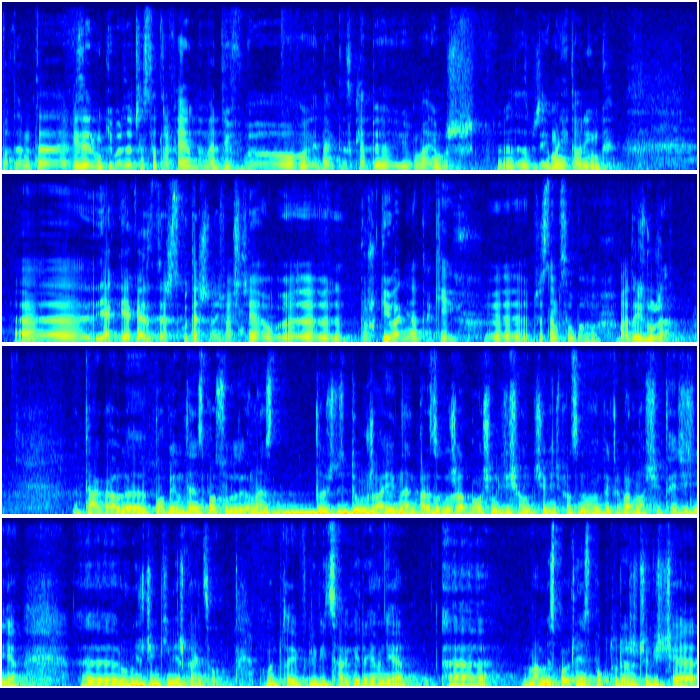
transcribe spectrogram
Potem te wizerunki bardzo często trafiają do mediów, bo jednak te sklepy mają już zazwyczaj monitoring. E, Jak, jaka jest też skuteczność właśnie e, poszukiwania takich e, przestępców? Bo chyba dość duża. Tak, ale powiem w ten sposób. Ona jest dość duża i nawet bardzo duża, bo 89% mamy wykrywalności w tej dziedzinie, również dzięki mieszkańcom. My tutaj w Gliwicach i rejonie mamy społeczeństwo, które rzeczywiście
